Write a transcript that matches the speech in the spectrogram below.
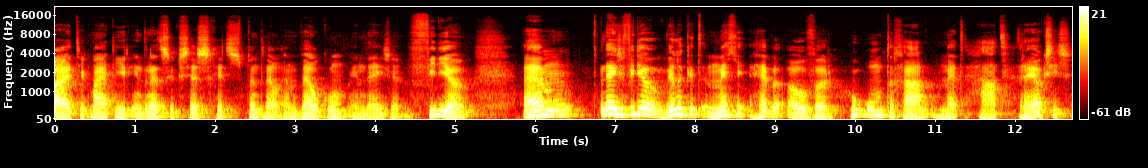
Alright, Jack Maart hier, internetsuccesgids.nl en welkom in deze video. Ehm, in deze video wil ik het met je hebben over hoe om te gaan met haatreacties.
